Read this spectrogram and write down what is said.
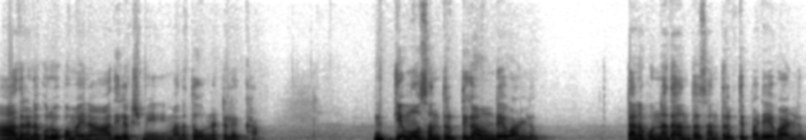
ఆదరణకు రూపమైన ఆదిలక్ష్మి మనతో ఉన్నట్టు లెక్క. నిత్యము సంతృప్తిగా ఉండేవాళ్ళు. తనకున్న దాంతో సంతృప్తి పడేవాళ్ళు.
